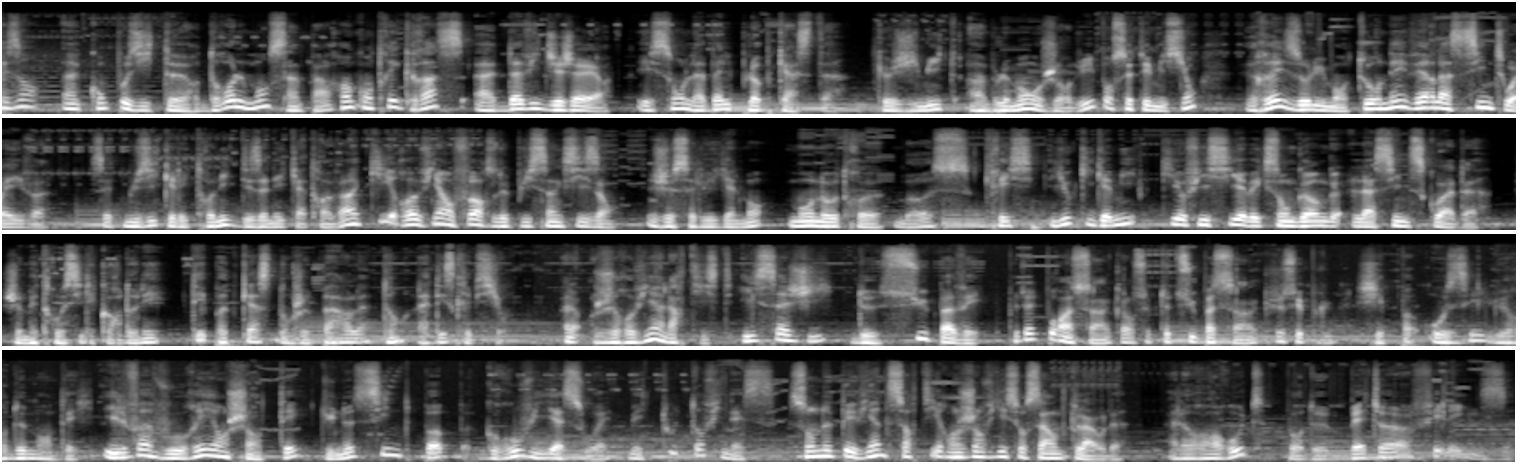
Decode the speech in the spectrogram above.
Présent, un compositeur drôlement sympa rencontré grâce à David Gégère et son label Plopcast, que j'imite humblement aujourd'hui pour cette émission résolument tournée vers la synthwave, cette musique électronique des années 80 qui revient en force depuis 5-6 ans. Je salue également mon autre boss, Chris Yukigami, qui officie avec son gang la Synth Squad. Je mettrai aussi les coordonnées des podcasts dont je parle dans la description. Alors, je reviens à l'artiste. Il s'agit de Supavé. Peut-être pour un 5, alors c'est peut-être Supa 5, je sais plus. J'ai pas osé lui redemander. Il va vous réenchanter d'une synth pop groovy à souhait, mais tout en finesse. Son EP vient de sortir en janvier sur SoundCloud. Alors en route pour de Better Feelings.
